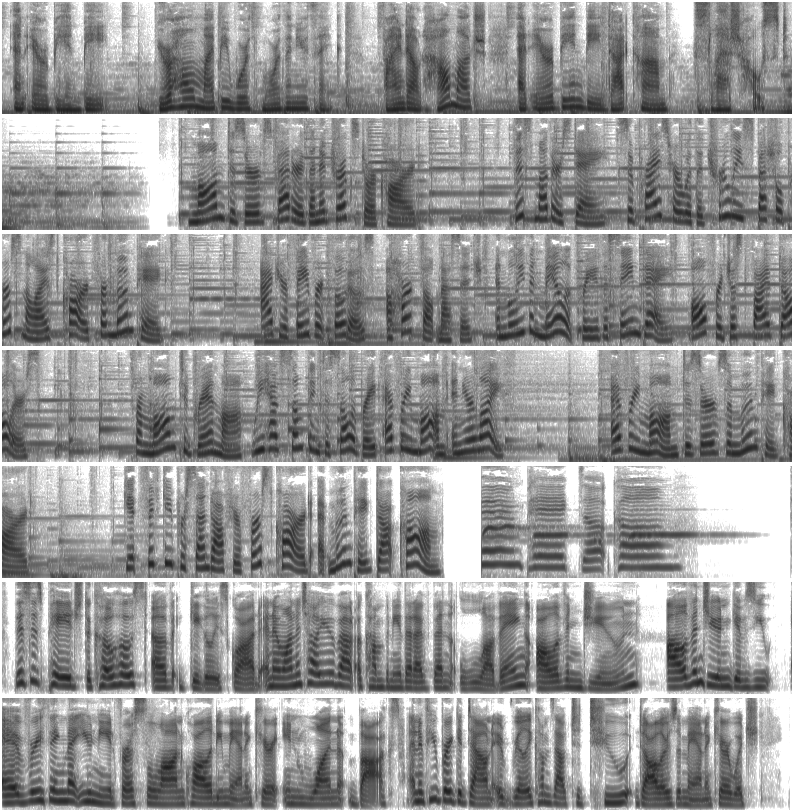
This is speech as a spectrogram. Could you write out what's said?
an Airbnb. Your home might be worth more than you think. Find out how much at airbnb.com/slash host. Mom deserves better than a drugstore card. This Mother's Day, surprise her with a truly special personalized card from Moonpig. Add your favorite photos, a heartfelt message, and we'll even mail it for you the same day, all for just $5. From mom to grandma, we have something to celebrate every mom in your life. Every mom deserves a Moonpig card. Get 50% off your first card at moonpig.com. Moonpig.com. This is Paige, the co-host of Giggly Squad, and I want to tell you about a company that I've been loving, Olive and June. Olive and June gives you everything that you need for a salon quality manicure in one box. And if you break it down, it really comes out to $2 a manicure, which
